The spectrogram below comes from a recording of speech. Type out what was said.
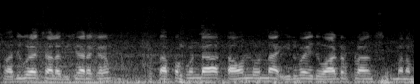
సో అది కూడా చాలా విచారకరం. సో తప్పకుండా టౌన్లో ఉన్న ఇరవై ఐదు వాటర్ ప్లాంట్స్ మనం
